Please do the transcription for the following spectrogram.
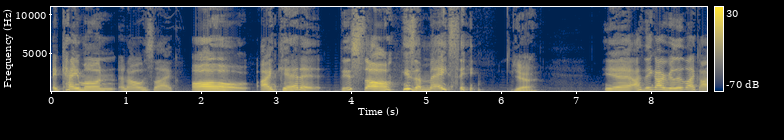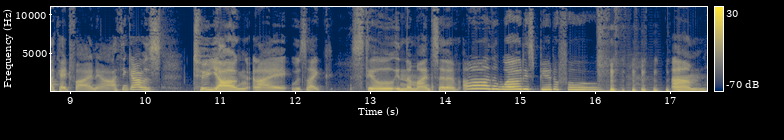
it came on and I was like, "Oh, I get it. This song is amazing." Yeah. Yeah, I think I really like Arcade Fire now. I think I was too young and I was like still in the mindset of oh the world is beautiful. um,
